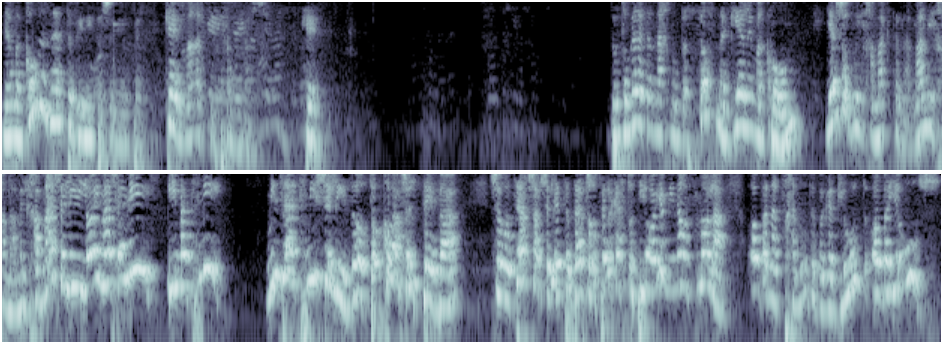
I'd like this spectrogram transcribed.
מהמקום הזה את תביני את השני יותר. כן, מה רצית חמודה? כן. זאת אומרת, אנחנו בסוף נגיע למקום, יש עוד מלחמה קטנה. מה המלחמה? המלחמה שלי היא לא עם השני, היא עם עצמי. מי זה עצמי שלי? זה אותו כוח של טבע, שרוצה עכשיו של עץ הדת, שרוצה לקחת אותי או ימינה או שמאלה, או בנצחנות ובגדלות, או בייאוש.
